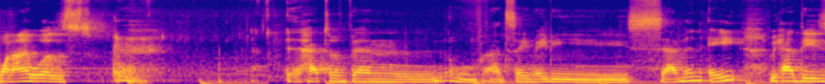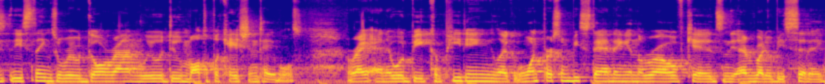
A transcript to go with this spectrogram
when I was it had to have been ooh, I'd say maybe seven, eight. We had these these things where we would go around and we would do multiplication tables, right? And it would be competing. Like one person would be standing in the row of kids, and everybody would be sitting.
